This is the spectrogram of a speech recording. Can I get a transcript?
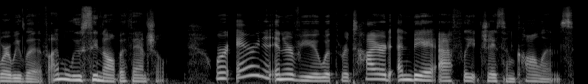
Where We Live. I'm Lucy Nalpathanchel. We're airing an interview with retired NBA athlete Jason Collins.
